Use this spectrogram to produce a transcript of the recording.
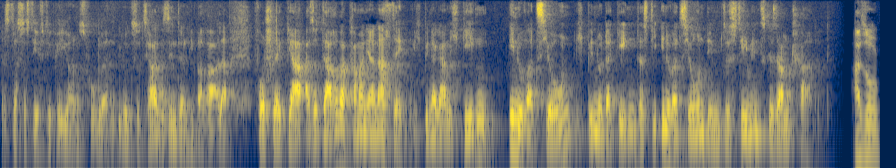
Das ist das, was die FDP, Johannes Vogel, ein übrigens sozial gesinnter Liberaler, vorschlägt. Ja, also darüber kann man ja nachdenken. Ich bin ja gar nicht gegen Innovation. Ich bin nur dagegen, dass die Innovation dem System insgesamt schadet. Also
